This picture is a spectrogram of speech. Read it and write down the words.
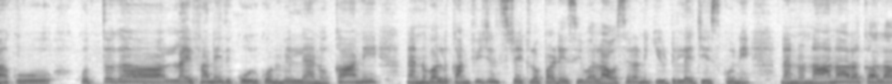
నాకు కొత్తగా లైఫ్ అనేది కోరుకొని వెళ్ళాను. కానీ నన్ను వాళ్ళు కన్ఫ్యూజన్ స్టేట్లో పడేసి వాళ్ళ అవసరానికి యూటిలైజ్ చేసుకొని నన్ను నానా రకాల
